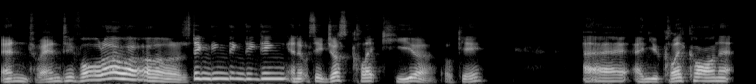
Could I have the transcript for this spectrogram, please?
in 24 hours. Ding, ding, ding, ding, ding. And it will say, just click here, okay? Uh, and you click on it,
